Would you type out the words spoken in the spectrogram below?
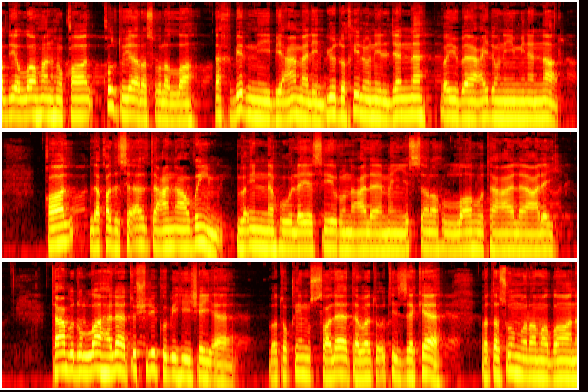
رضي الله عنه قال قلت يا رسول الله اخبرني بعمل يدخلني الجنه ويباعدني من النار قال لقد سالت عن عظيم وانه ليسير على من يسره الله تعالى عليه تعبد الله لا تشرك به شيئا وتقيم الصلاة وتؤتي الزكاة وتصوم رمضان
